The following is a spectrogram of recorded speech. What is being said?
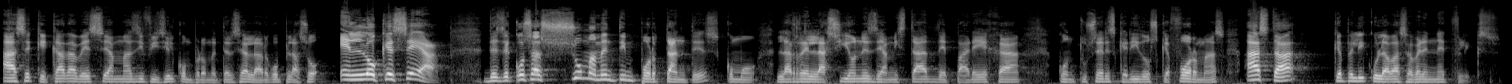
hace que cada vez sea más difícil comprometerse a largo plazo en lo que sea, desde cosas sumamente importantes como las relaciones de amistad, de pareja, con tus seres queridos que formas, hasta qué película vas a ver en Netflix.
